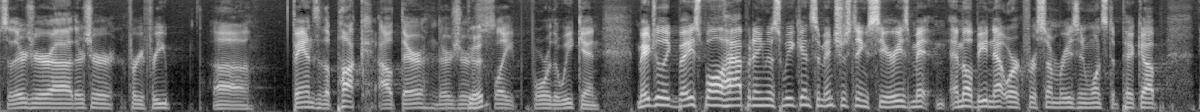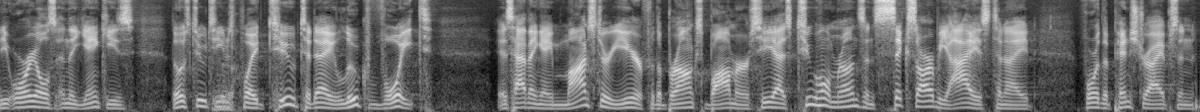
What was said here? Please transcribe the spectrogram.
So there's your uh, there's your for for you uh, fans of the puck out there. There's your Good. slate for the weekend. Major League Baseball happening this weekend. Some interesting series. MLB Network for some reason wants to pick up the Orioles and the Yankees. Those two teams played two today. Luke Voit is having a monster year for the Bronx Bombers. He has two home runs and six RBIs tonight for the Pinstripes. And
